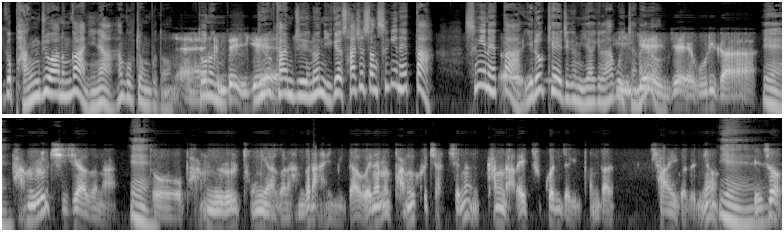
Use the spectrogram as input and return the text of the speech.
이거 방조하는 거 아니냐. 한국 정부도. 네. 또는 뉴욕 타임즈는 이게 사실상 승인했다. 승인했다. 어, 이렇게 지금 이야기를 하고 있잖아요. 이게 이제 우리가 예. 방류를 지지하거나 예. 또 방류를 동의하거나 한 건 아닙니다. 왜냐하면 방류 그 자체는 각 나라의 주권적인 판단 사항이거든요. 예. 그래서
